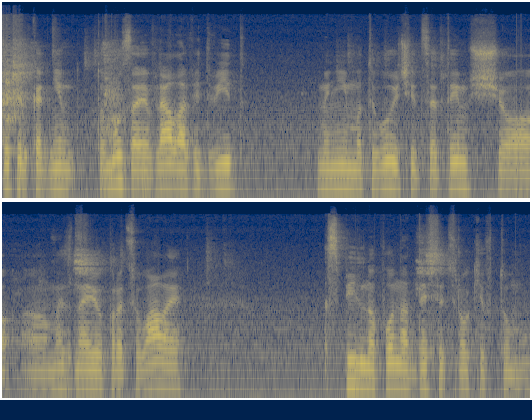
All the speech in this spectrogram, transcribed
декілька днів тому заявляла відвід мені, мотивуючи це тим, що е, ми з нею працювали спільно понад 10 років тому.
